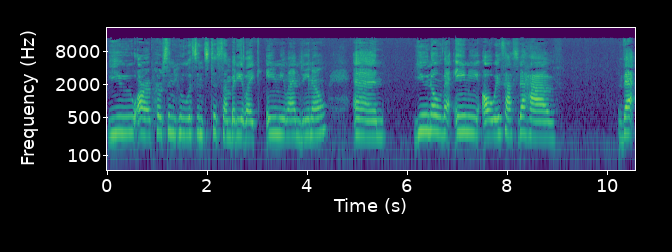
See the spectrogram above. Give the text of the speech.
you are a person who listens to somebody like Amy Landino and you know that Amy always has to have that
